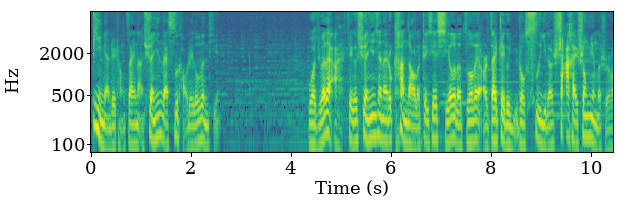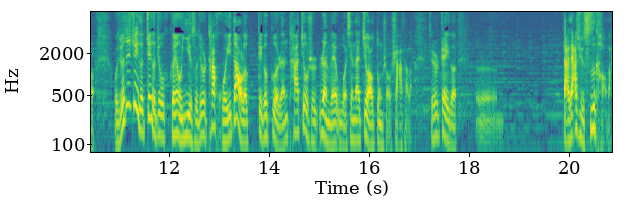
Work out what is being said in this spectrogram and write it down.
避免这场灾难。炫音在思考这个问题。我觉得啊，这个炫音现在就看到了这些邪恶的泽维尔在这个宇宙肆意的杀害生命的时候，我觉得这个这个就很有意思，就是他回到了这个个人，他就是认为我现在就要动手杀他了。其实这个，呃。大家去思考吧，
